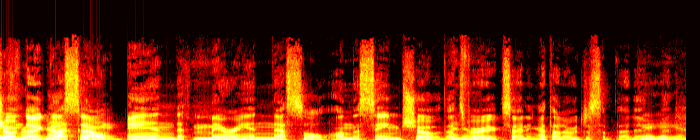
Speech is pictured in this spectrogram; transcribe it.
Joan from not Dye Gussow cooking. and Marion Nestle on the same show. That's very exciting. I thought I would just slip that in. Yeah, yeah, but- yeah.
